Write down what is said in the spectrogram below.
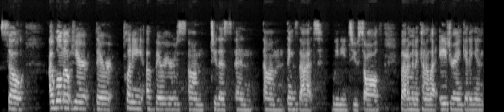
So I will note here there plenty of barriers um, to this and um, things that we need to solve. But I'm going to kind of let Adrienne getting in,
